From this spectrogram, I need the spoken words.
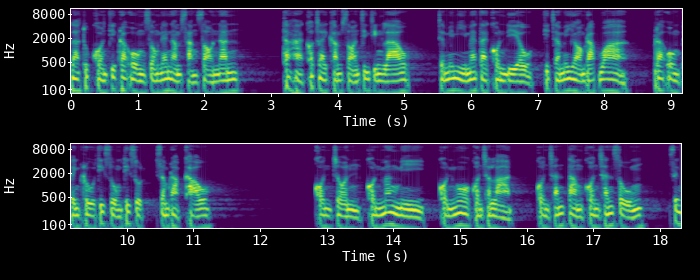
และทุกคนที่พระองค์ทรงแนะนำสั่งสอนนั้น ถ้าหากเข้าใจคำสอนจริง ๆ แล้ว จะไม่มีแม้แต่คนเดียวที่จะไม่ยอมรับว่า พระองค์เป็นครูที่สูงที่สุดสำหรับเขา คนจน คนมั่งมี คนโง่ คนฉลาด คนชั้นต่ำ คนชั้นสูง ซึ่ง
